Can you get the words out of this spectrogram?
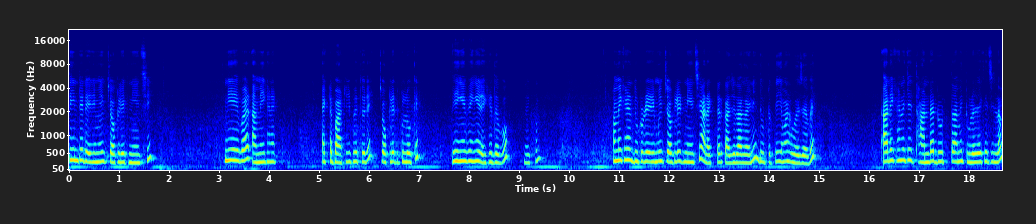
তিনটে ডেরি মিল্ক চকলেট নিয়েছি। নিয়ে এবার আমি এখানে একটা বাটির ভেতরে চকলেটগুলোকে ভেঙে ভেঙে রেখে দেব, দেখুন। আমি এখানে দুটো ডেরি মিল্ক চকলেট নিয়েছি, আর একটার কাজে লাগাইনি, দুটোতেই আমার হয়ে যাবে। আর এখানে যে ঠান্ডা দুধটা আমি তুলে রেখেছিলাম,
